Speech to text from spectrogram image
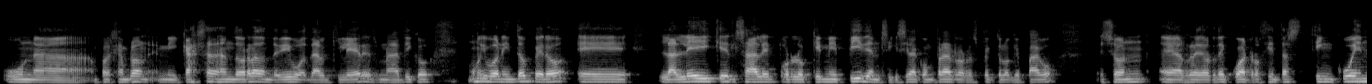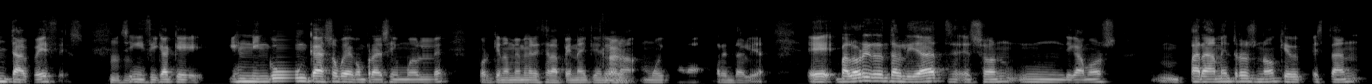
una, por ejemplo, en mi casa de Andorra, donde vivo de alquiler, es un ático muy bonito, pero eh, la ley que sale por lo que me piden si quisiera comprarlo respecto a lo que pago son eh, alrededor de 450 veces. Significa que en ningún caso voy a comprar ese inmueble porque no me merece la pena y tiene una muy mala rentabilidad. Eh, valor y rentabilidad son, mm, digamos, mm, parámetros ¿no? que están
